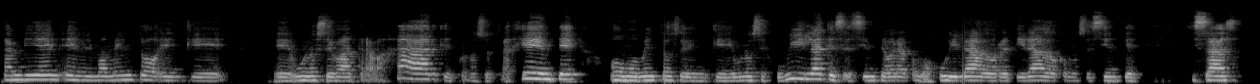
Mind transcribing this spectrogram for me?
También en el momento en que eh, uno se va a trabajar, que conoce otra gente, o momentos en que uno se jubila, que se siente ahora como jubilado, retirado, como se siente quizás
